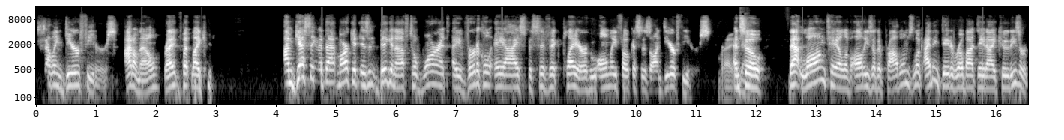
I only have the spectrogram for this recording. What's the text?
selling deer feeders. I don't know, right? But like, I'm guessing that that market isn't big enough to warrant a vertical AI specific player who only focuses on deer feeders. Right. And yeah. so that long tail of all these other problems, look, I think DataRobot, Dataiku, these are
